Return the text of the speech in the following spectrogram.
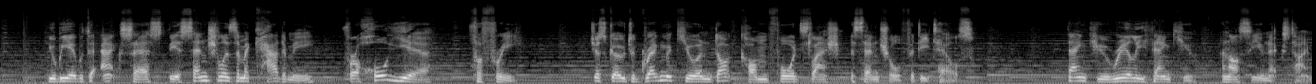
you'll be able to access the Essentialism Academy for a whole year for free. Just go to gregmckeown.com forward slash essential for details. Thank you, really thank you, and I'll see you next time.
